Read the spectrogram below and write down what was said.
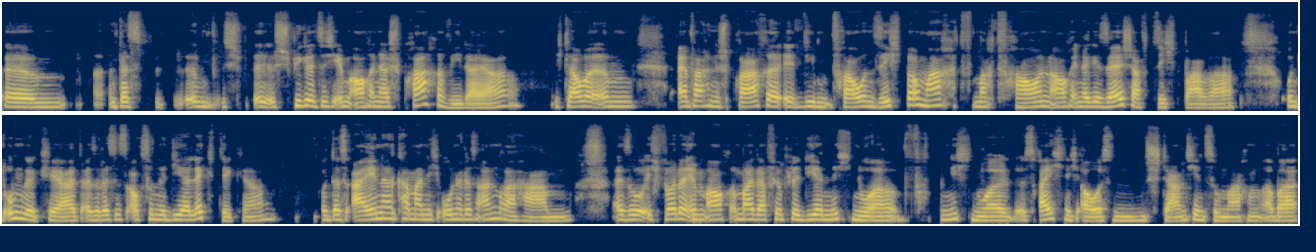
ähm, das ähm, äh, spiegelt sich eben auch in der Sprache wieder, ja. Ich glaube, ähm, einfach eine Sprache, äh, die Frauen sichtbar macht, macht Frauen auch in der Gesellschaft sichtbarer und umgekehrt. Also das ist auch so eine Dialektik, ja. Und das eine kann man nicht ohne das andere haben. Also ich würde eben auch immer dafür plädieren, nicht nur, nicht nur, es reicht nicht aus, ein Sternchen zu machen, aber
